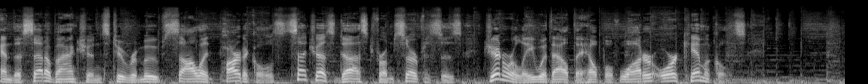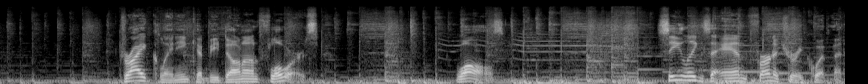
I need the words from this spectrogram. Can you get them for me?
and the set of actions to remove solid particles, such as dust, from surfaces, generally without the help of water or chemicals. Dry cleaning can be done on floors, walls, ceilings, and furniture equipment,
